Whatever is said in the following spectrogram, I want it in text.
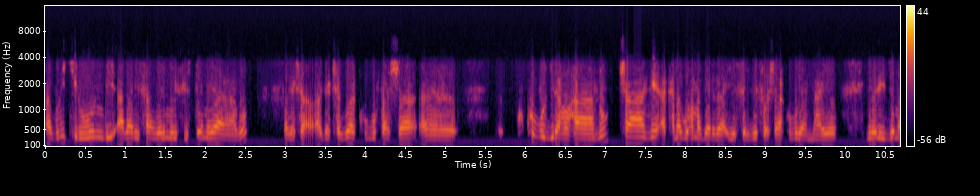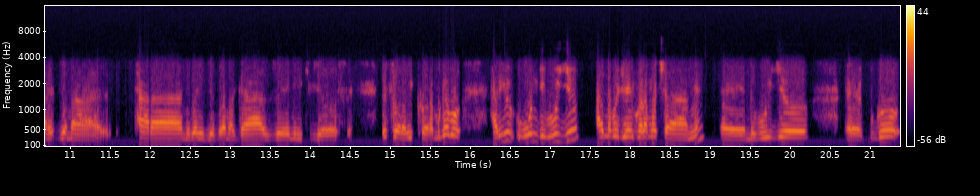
avuga ikirundi aba ari isanzwe ari muri sisiteme yabo agaca aza kugufasha eh, kukuvugira aho hantu canke akanaguhamagarira iyo serivisi bashaka kuvugana na yo niba ari iby'ama- by'amatara niba ari ibyo by'amagaze n'ibiki byose. Byose barabikora. Mugabo hariho ubundi buryo ari nabwo jewe nkoramo cane eh, ni uburyo eh, bwo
